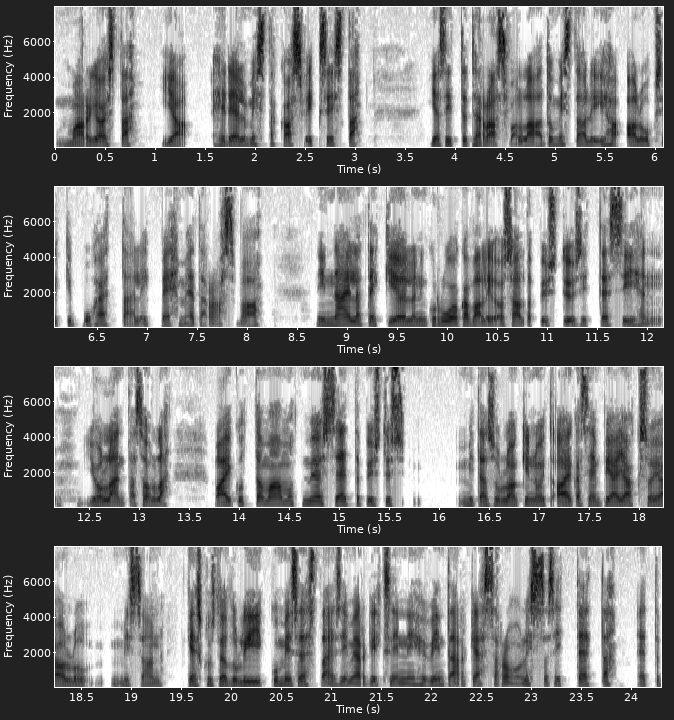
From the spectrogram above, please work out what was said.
marjoista ja hedelmistä, kasviksista, ja sitten se rasvanlaatu, mistä oli ihan aluksikin puhetta, eli pehmeätä rasvaa – niin näillä tekijöillä niin kuin ruokavalio-osalta pystyy sitten siihen jollain tasolla vaikuttamaan, mutta myös se, että pystyisi, mitä sulla onkin noita aikaisempia jaksoja ollut, missä on keskusteltu liikkumisesta esimerkiksi, niin hyvin tärkeässä roolissa sitten, että, että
